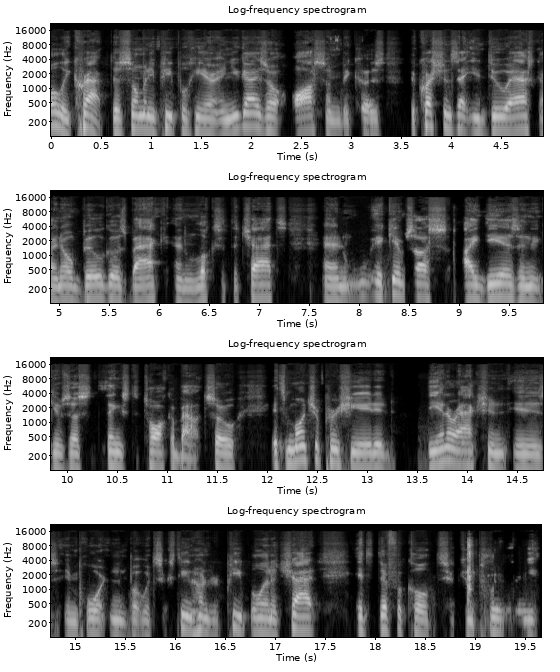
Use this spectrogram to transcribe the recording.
Holy crap, there's so many people here, and you guys are awesome because the questions that you do ask, I know Bill goes back and looks at the chats, and it gives us ideas and it gives us things to talk about. So it's much appreciated the interaction is important, but with 1,600 people in a chat, it's difficult to completely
